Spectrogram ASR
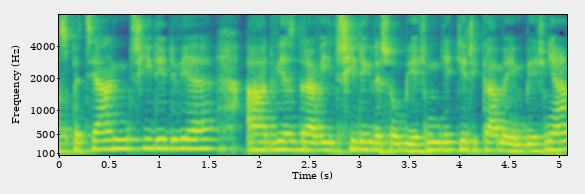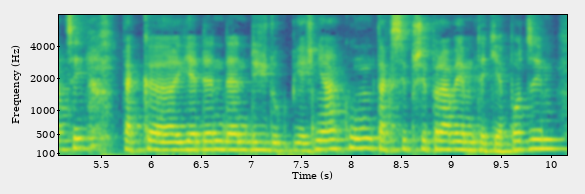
speciální třídy dvě a dvě zdraví třídy, kde jsou běžní děti, říkáme jim běžňáci, tak jeden den, když jdu k běžňákům, známkům, tak si připravím, teď je podzim,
